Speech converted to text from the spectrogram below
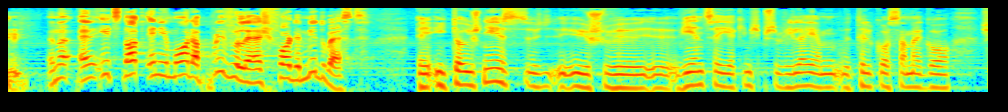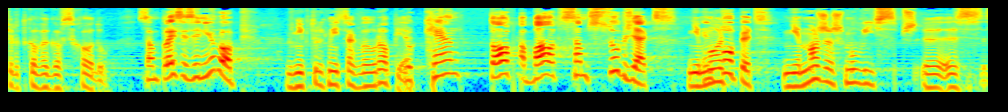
And, uh, and it's not anymore a privilege for the Midwest. E, I to już nie jest y, już więcej jakimś przywilejem tylko samego środkowego wschodu. Some places in Europe, W niektórych miejscach w Europie you can't talk about some subjects Nie pulpit. nie możesz mówić z, z,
